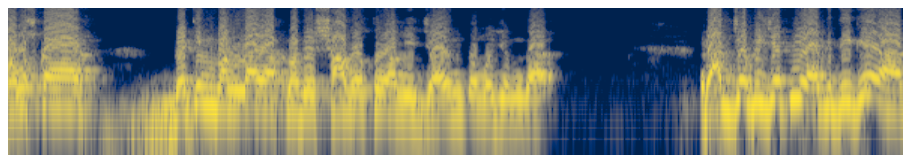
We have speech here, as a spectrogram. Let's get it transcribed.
নমস্কার। ব্রেকিং বাংলায় আপনাদের স্বাগত, আমি জয়ন্ত মজুমদার। রাজ্য বিজেপি একদিকে আর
